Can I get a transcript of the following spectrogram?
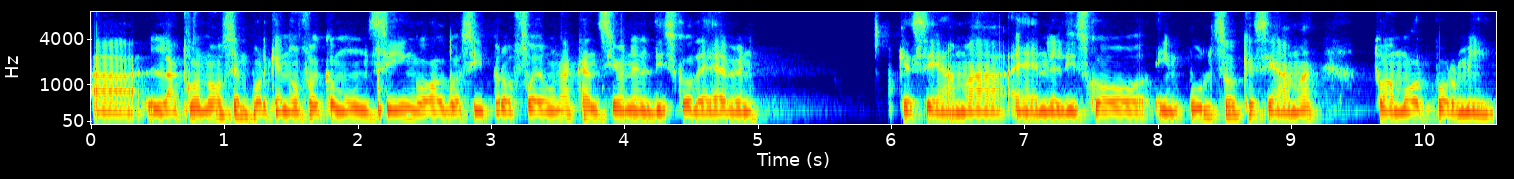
ah, la conocen porque no fue como un single o algo así, pero fue una canción en el disco de Evan que se llama, en el disco Impulso, que se llama Tu amor por mí.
